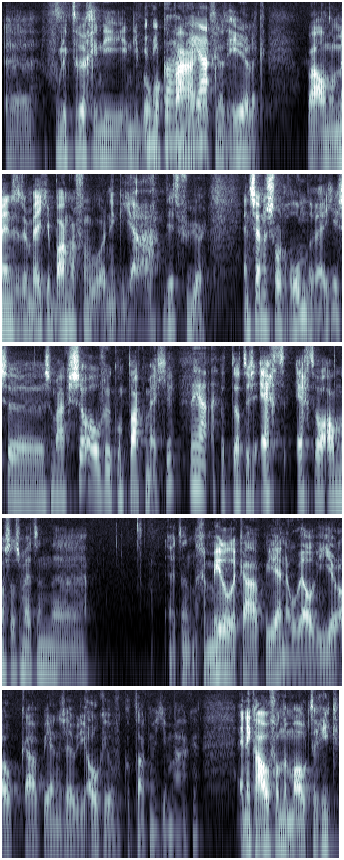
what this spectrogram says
eh, voel ik terug in die, in die die barokke paarden, paarden. ja. Ik vind het heerlijk. Waar andere mensen er een beetje banger van worden. En denk ik, ja, dit vuur. En het zijn een soort honden, weet je. Ze, ze maken zoveel contact met je. Ja. Dat, dat is echt, echt wel anders dan met een, eh, met een gemiddelde KPN. Hoewel we hier ook KPN'ers hebben die ook heel veel contact met je maken. En ik hou van de motoriek.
